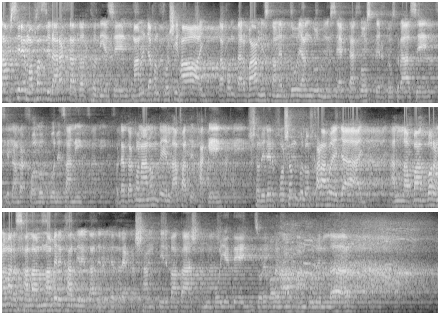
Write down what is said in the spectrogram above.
তাফসিরে মফাসির আর একটা তথ্য দিয়েছে, মানুষ যখন খুশি হয়, তখন তার বাম স্তনের দুই আঙ্গুল নিচে একটা গোস্তের টুকরা আছে, যেটা আমরা ফলক বলে জানি। ওটা তখন আনন্দে লাফাতে থাকে। শরীরের পশমগুলো খাড়া হয়ে যায়। আল্লাহ পাক বলেন, আমার সালাম নামের খাতিরে তাদের ভেতরে একটা শান্তির বাতাস আমি বইয়ে দেই। জোরে বলেন, আলহামদুলিল্লাহ।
